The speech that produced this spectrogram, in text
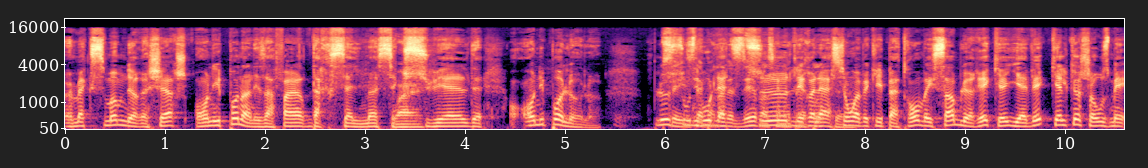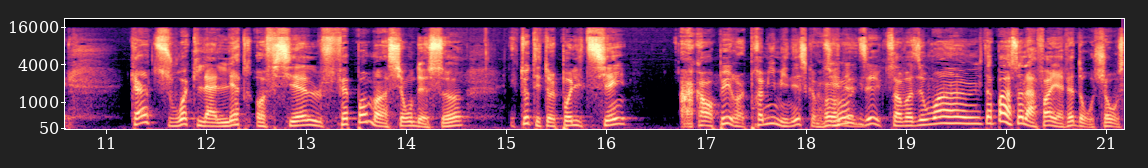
un maximum de recherches. On n'est pas dans les affaires d'harcèlement sexuel. de- on n'est pas là, là. Plus au niveau de le l'attitude, les relations avec les patrons, ben, il semblerait qu'il y avait quelque chose. Mais quand tu vois que la lettre officielle fait pas mention de ça, et que toi, t'es un politicien, encore pire, un premier ministre, comme tu viens de le Oui. dire, et que tu s'en vas dire, ouais, c'était pas ça l'affaire, il y avait d'autres choses.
